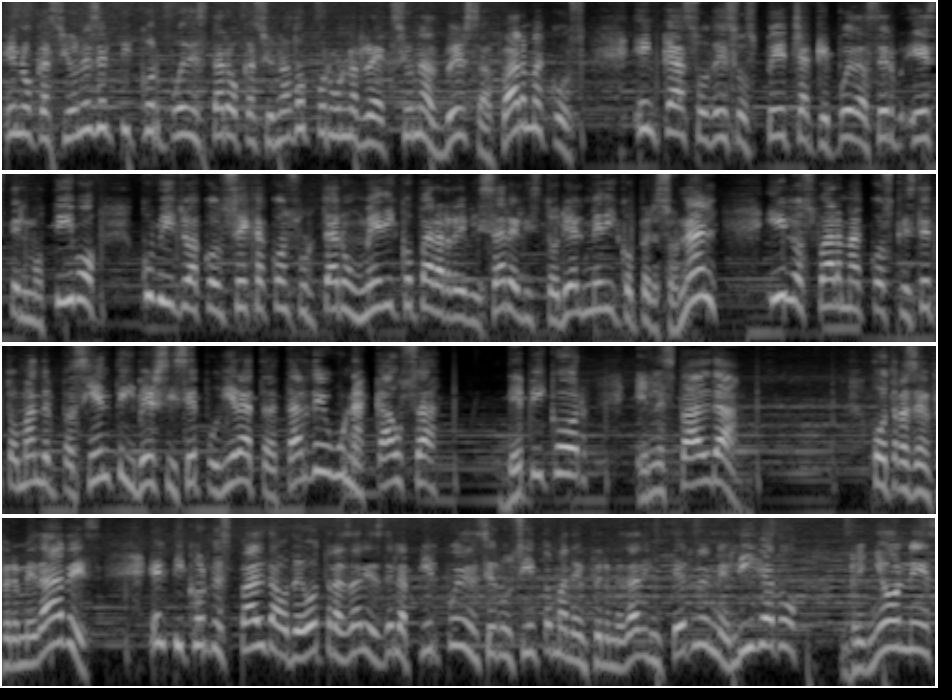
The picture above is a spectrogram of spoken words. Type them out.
En ocasiones el picor puede estar ocasionado por una reacción adversa a fármacos. En caso de sospecha que pueda ser este el motivo, Cubillo aconseja consultar un médico para revisar el historial médico personal y los fármacos que esté tomando el paciente y ver si se pudiera tratar de una causa de picor en la espalda. Otras enfermedades. El picor de espalda o de otras áreas de la piel pueden ser un síntoma de enfermedad interna en el hígado, riñones,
